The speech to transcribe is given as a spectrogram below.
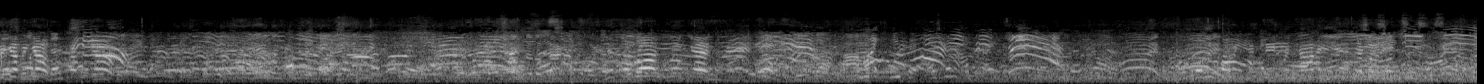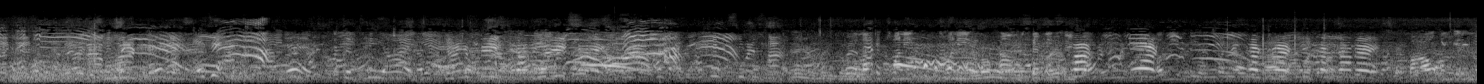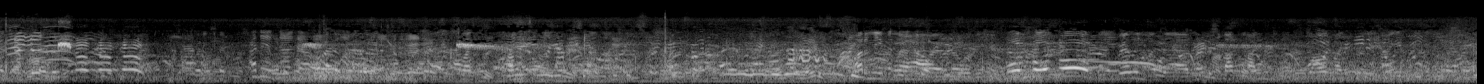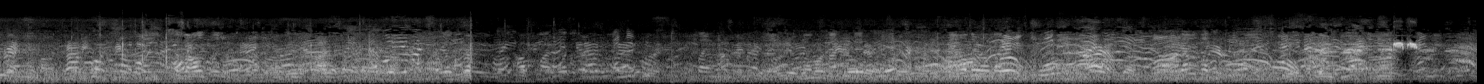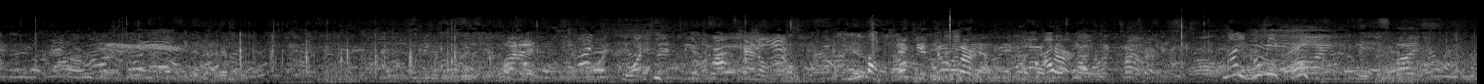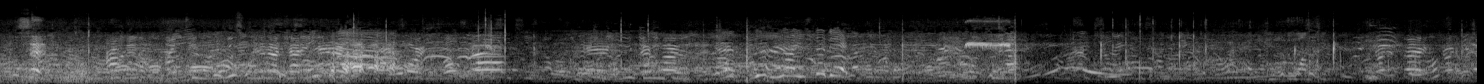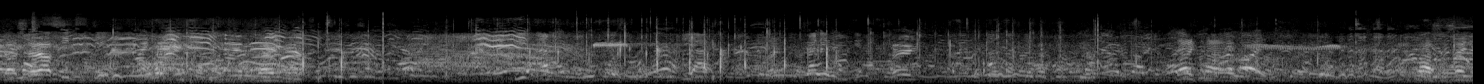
pick up and go. Pick up and go. We're like a 20, 20, um, 72. Come on, I'll Mark. give you Keep a 20. that Chris. Keep that coming. But I'll- I'm getting the 10. Go, go, go. I didn't know that. I don't even know how I know it. More, more, more! It's really my dad. He stuck like, well, like, it. because I was little. No, you call me a Craig. Sit.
